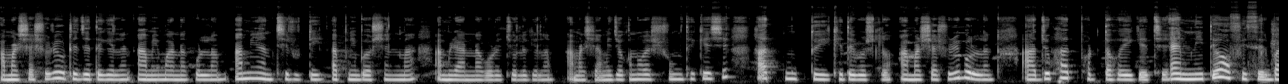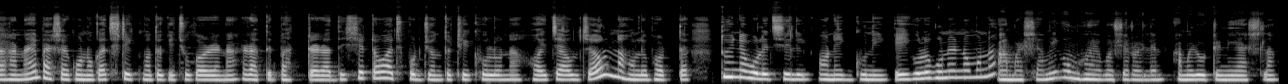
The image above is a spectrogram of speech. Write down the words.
আমার শাশুড়ি উঠে যেতে গেলেন, আমি মানা করলাম, আমি আনছি রুটি, আপনি বসেন, মা। আমি রান্না করে চলে গেলাম। আমার স্বামী যখন ওয়াশরুম থেকে এসে হাত মুখ ধুয়ে খেতে বসল, আমার শাশুড়ি বললেন, আজও ভাত ভর্তা হয়ে গেছে। এমনিতে অফিসের বাহানায় বাসার কোনো কাজ ঠিক মতো কিছু করে না। রাতের ভাতটা রাধে, সেটাও আজ পর্যন্ত ঠিক হলো না। হয় চাউল চাউল না হলে ভর্তা। তুই না বলেছিলি, অনেক গুণী। এই হলো গুণের নমুনা। আমার স্বামী গুম হয়ে বসে রইলেন। আমি রুটি নিয়ে আসলাম।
